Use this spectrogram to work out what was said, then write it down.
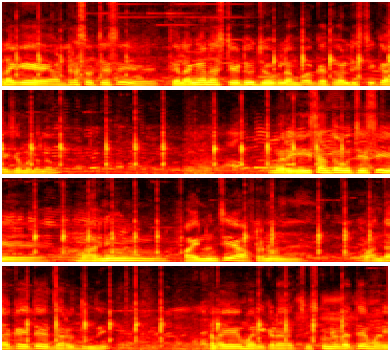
అలాగే అడ్రస్ వచ్చేసి తెలంగాణ స్టేట్ జోగులాంబ గద్వాల్ డిస్టిక్ ఐజ మండలం. మరి ఈ సంత వచ్చేసి మార్నింగ్ ఫైవ్ నుంచి ఆఫ్టర్నూన్ వన్ దాకా అయితే జరుగుతుంది. అలాగే మరి ఇక్కడ చూసుకున్నట్టయితే మరి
